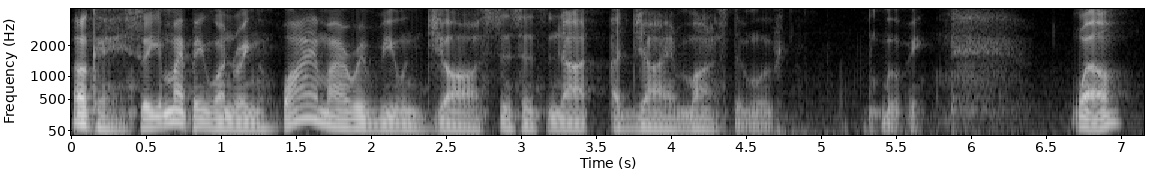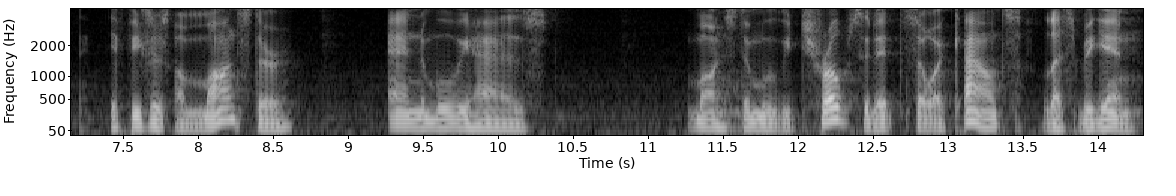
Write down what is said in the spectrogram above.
Okay, so you might be wondering why am I reviewing Jaws since it's not a giant monster movie? Movie. Well, it features a monster, and the movie has monster movie tropes in it, so it counts. Let's begin.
